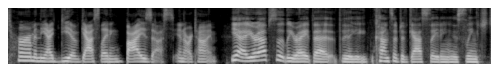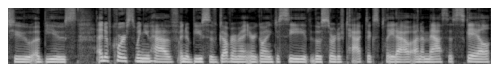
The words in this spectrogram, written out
term and the idea of gaslighting buys us in our time? Yeah, you're absolutely right that the concept of gaslighting is linked to abuse. And of course, when you have an abusive government, you're going to see those sort of tactics played out on a massive scale.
